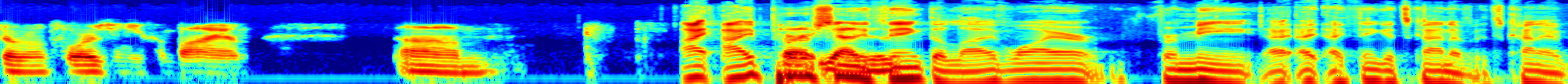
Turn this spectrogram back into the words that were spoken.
showroom floors, and you can buy them. Um, I I personally yeah, think the Livewire for me, I I think it's kind of it's kind of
